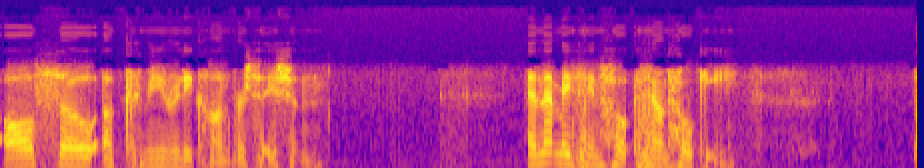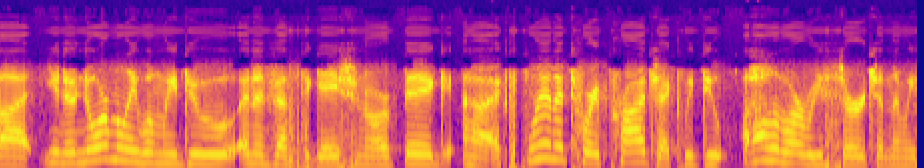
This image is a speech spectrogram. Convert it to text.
also a community conversation. And that may sound hokey, but, you know, normally when we do an investigation or a big uh, explanatory project, we do all of our research and then we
